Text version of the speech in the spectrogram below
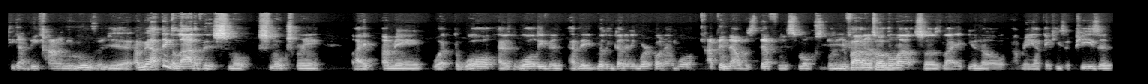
he got the economy moving. Yeah, I mean, I think a lot of it is smoke, smoke screen. Like, I mean, what the wall has the wall even? Have they really done any work on that wall? I think that was definitely smoke screen. You follow what I'm talking about? So it's like, you know, I mean, I think he's appeasing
